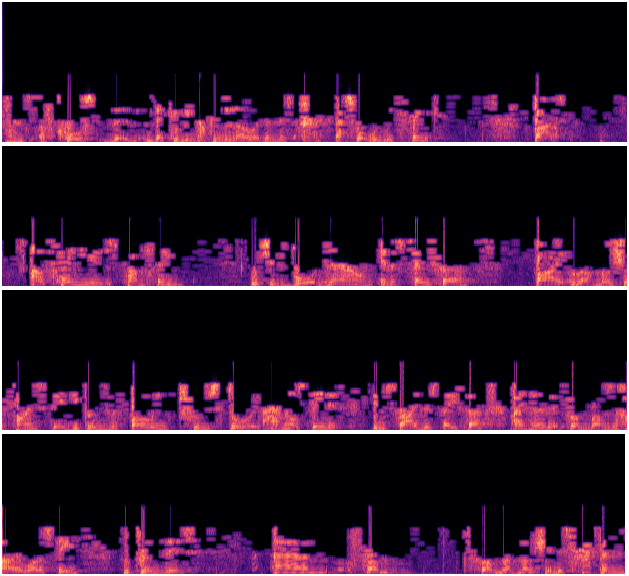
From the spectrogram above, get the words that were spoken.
And of course, th- there can be nothing lower than this act. That's what we would think. But I'll tell you something which is brought down in a sefer by Rav Moshe Feinstein. He brings the following true story. I have not seen it inside the Sefer. I heard it from Rav Zachariah Wallerstein, who brings it um, from from Rav Moshe. This happened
